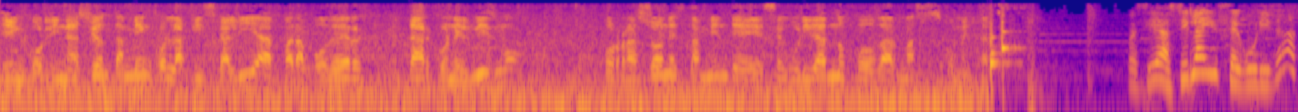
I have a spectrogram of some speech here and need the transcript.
en coordinación también con la Fiscalía para poder dar con el mismo por razones también de seguridad no puedo dar más comentarios. Pues sí, así la inseguridad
